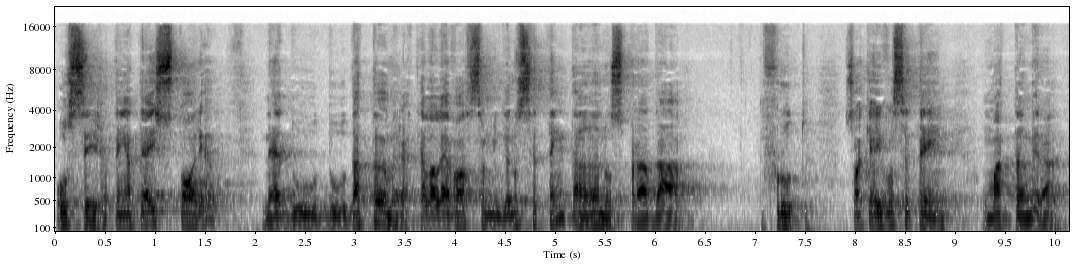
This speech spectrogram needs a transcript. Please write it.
Ou seja, tem até a história né, do, do, da tâmara, que ela leva, se não me engano, 70 anos para dar fruto. Só que aí você tem uma tâmara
